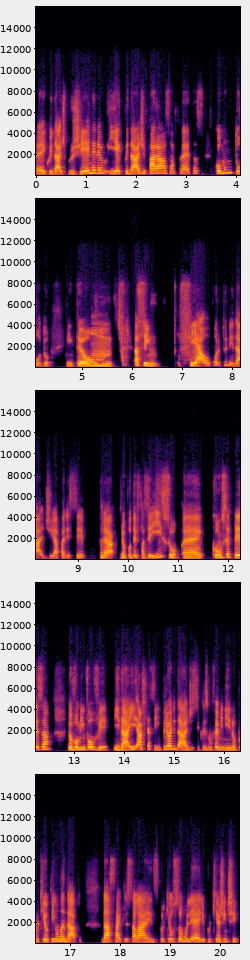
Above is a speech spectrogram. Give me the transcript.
É, equidade para o gênero e equidade para as atletas como um todo. Então, assim, se a oportunidade aparecer para eu poder fazer isso, é, com certeza eu vou me envolver. E daí, acho que assim, prioridade, ciclismo feminino, porque eu tenho um mandato da Cyclist Alliance, porque eu sou mulher e porque a gente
